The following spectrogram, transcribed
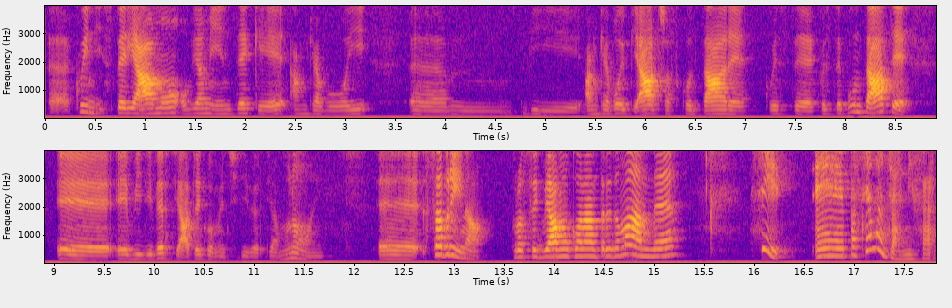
Eh, quindi speriamo ovviamente che anche a voi, ehm, vi, anche a voi piaccia ascoltare queste, queste puntate e, e, vi divertiate come ci divertiamo noi. Eh, Sabrina, proseguiamo con altre domande? Sì, e passiamo a Jennifer,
